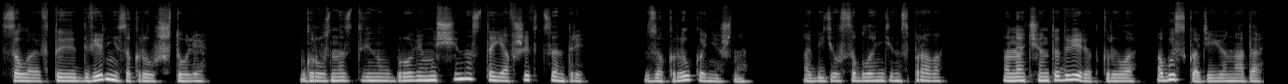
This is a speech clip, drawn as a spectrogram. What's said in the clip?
«Салаев, ты дверь не закрыл, что ли?» Грозно сдвинул брови мужчина, стоявший в центре. «Закрыл, конечно», — обиделся блондин справа. «Она чем-то дверь открыла, обыскать ее надо».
